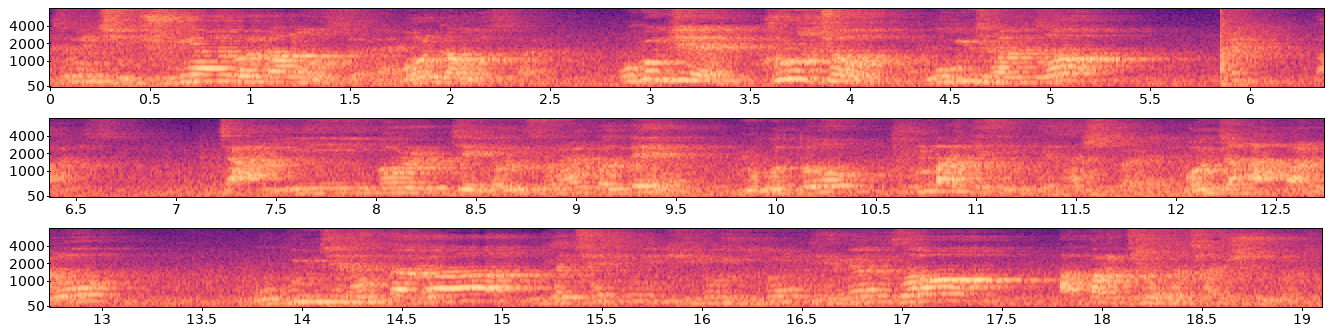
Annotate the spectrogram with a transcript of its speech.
선생님 지금 중요한 걸 까먹었어요. 네. 뭘 까먹었을까요? 오금질. 그렇죠. 오금질 하면서 nice. 자 이걸 이제 연습을 할 건데 요것도 품밟기 상태에서 하실 거예요. 네. 먼저 앞발로 오금질 했다가 우리가 체중이 뒤로 이동되면서 앞발을 들어서 차주시는 거죠.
